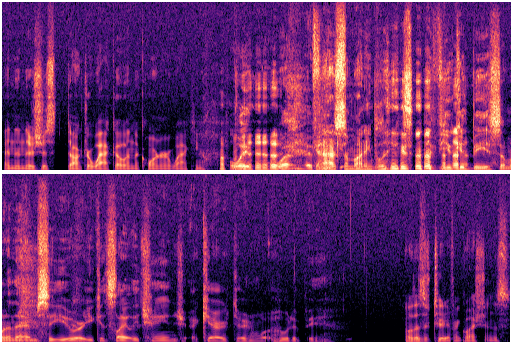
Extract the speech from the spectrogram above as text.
And then there's just Doctor Wacko in the corner whacking. off. Well, wait, what if Can I have could- some money, please? if you could be someone in the MCU or you could slightly change a character, what, who would it be? oh, those are two different questions.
